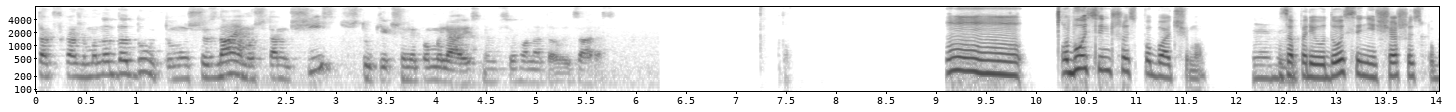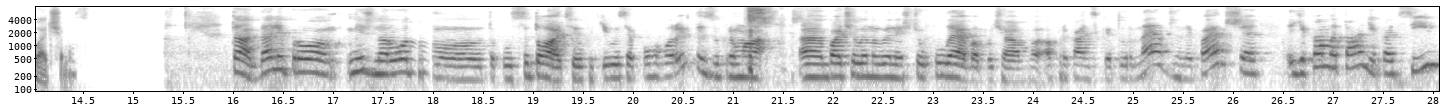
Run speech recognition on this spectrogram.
так скажемо, нададуть, тому що знаємо, що там 6 штук, якщо не помиляюсь, нам всього надали зараз. В осінь щось побачимо. Мгм. За період осені ще щось побачимо. Так, далі про міжнародну таку ситуацію хотілося поговорити. Зокрема, е, бачили новини, що Кулеба почав африканське турне вже не перше. Яка мета, яка ціль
